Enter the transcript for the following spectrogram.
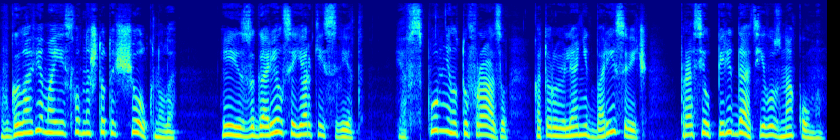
в голове моей словно что-то щелкнуло, и загорелся яркий свет. Я вспомнила ту фразу, которую Леонид Борисович просил передать его знакомым.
